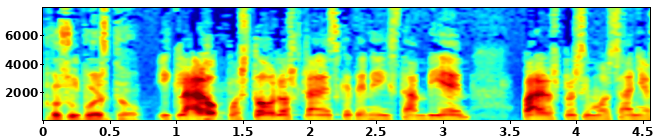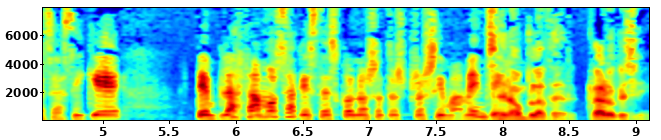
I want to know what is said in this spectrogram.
Por supuesto. Y, y claro, pues todos los planes que tenéis también para los próximos años. Así que te emplazamos a que estés con nosotros próximamente. Será un placer, claro que sí.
